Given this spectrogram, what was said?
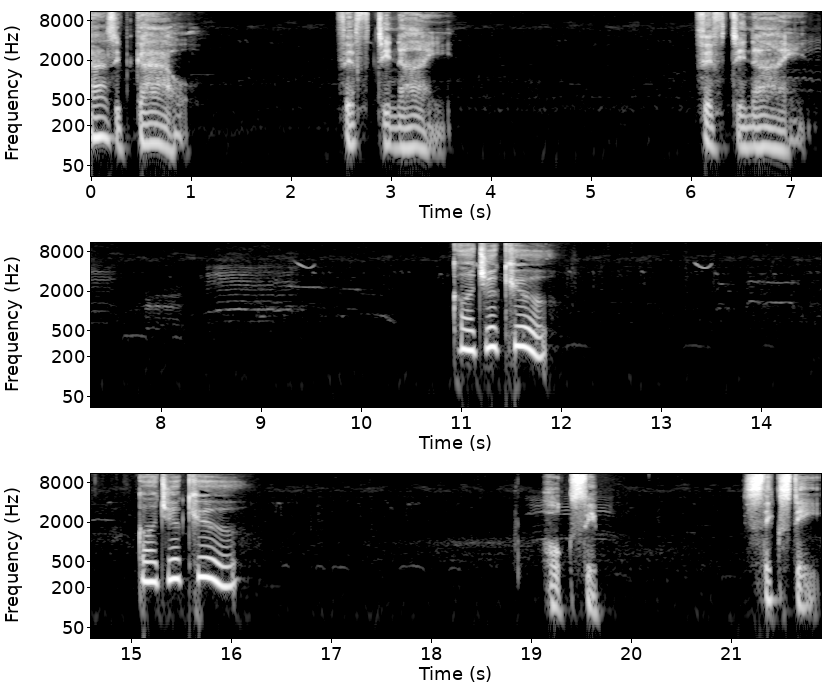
ห้าสิบเก้า fifty nine fifty nine 59 59 60 60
